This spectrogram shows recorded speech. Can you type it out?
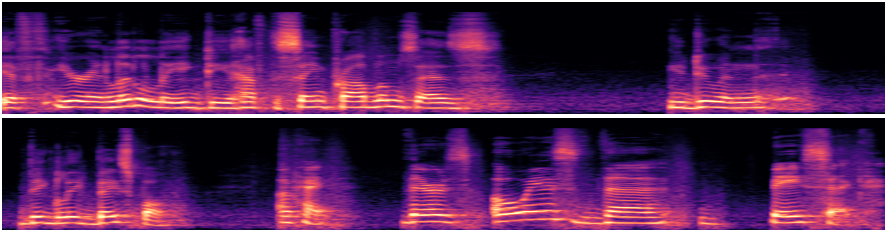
if you're in Little League, do you have the same problems as you do in Big League Baseball? Okay, there's always the basic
